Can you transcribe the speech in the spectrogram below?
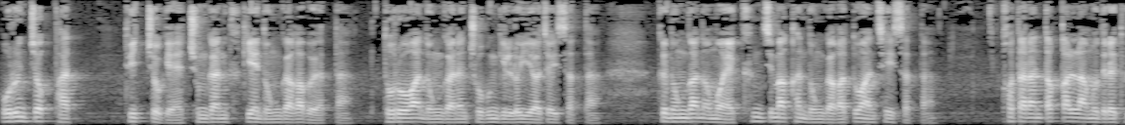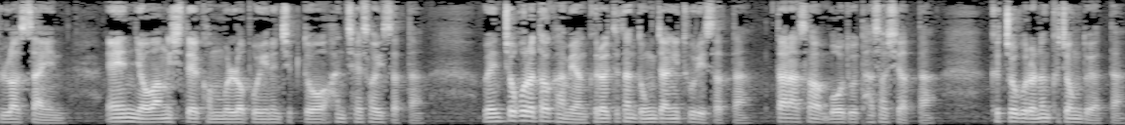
오른쪽 밭 뒤쪽에 중간 크기의 농가가 보였다. 도로와 농가는 좁은 길로 이어져 있었다. 그 농가 너머에 큼지막한 농가가 또 한 채 있었다. 커다란 떡갈나무들에 둘러싸인 앤 여왕 시대 건물로 보이는 집도 한 채 서 있었다. 왼쪽으로 더 가면 그럴듯한 농장이 둘 있었다. 따라서 모두 다섯이었다. 그쪽으로는 그 정도였다.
